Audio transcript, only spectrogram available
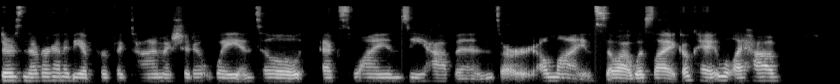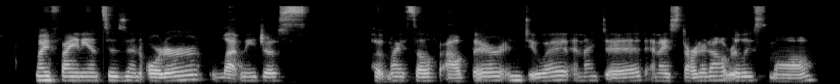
There's never going to be a perfect time. I shouldn't wait until X, Y, and Z happens or aligns. So I was like, okay, well, I have my finances in order. Let me just put myself out there and do it. And I did. And I started out really small.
